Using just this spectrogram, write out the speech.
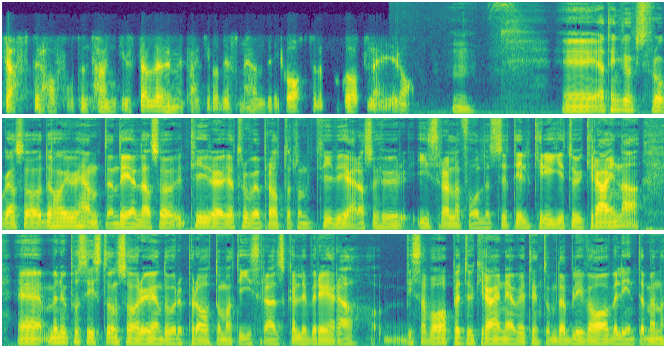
krafter har fått en tankeställare med tanke på det som händer i gatorna, på gatorna i Iran. Mm. Eh, jag tänkte också fråga, alltså, det har ju hänt en del, alltså, tidigare, jag tror vi har pratat om det tidigare, alltså hur Israel har förhållit sig till kriget i Ukraina. Eh, men nu på sistone så har det ju ändå varit prat om att Israel ska leverera vissa vapen till Ukraina, jag vet inte om det har blivit av eller inte, men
